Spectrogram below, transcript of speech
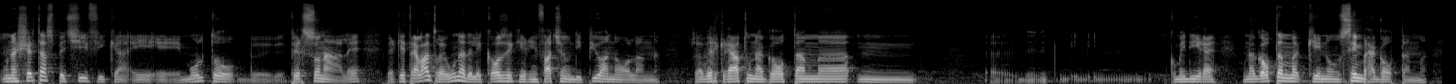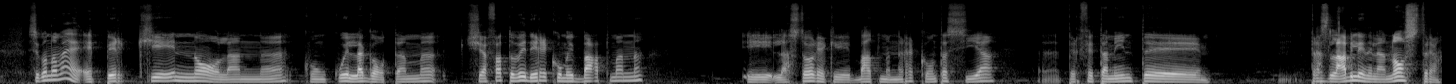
una scelta specifica e, e molto eh, personale, perché tra l'altro è una delle cose che rinfacciano di più a Nolan, cioè aver creato una Gotham, mm, eh, come dire, una Gotham che non sembra Gotham. Secondo me è perché Nolan con quella Gotham ci ha fatto vedere come Batman e la storia che Batman racconta sia eh, perfettamente mm, traslabile nella nostra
